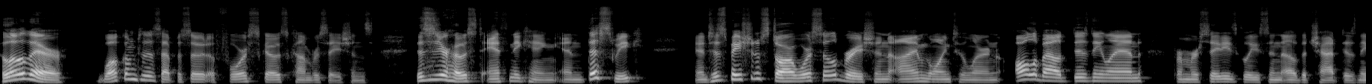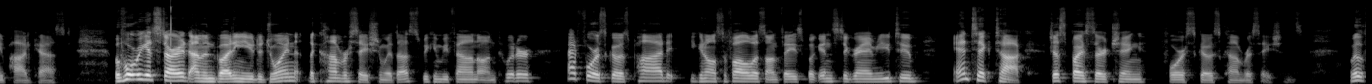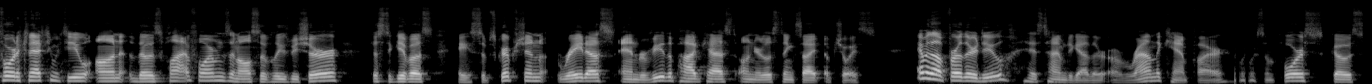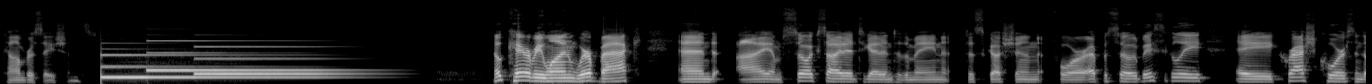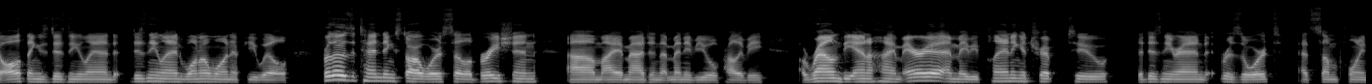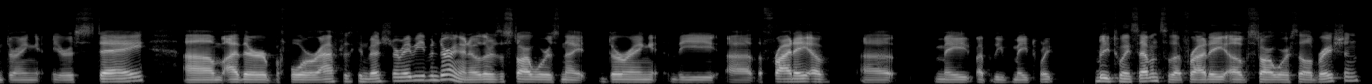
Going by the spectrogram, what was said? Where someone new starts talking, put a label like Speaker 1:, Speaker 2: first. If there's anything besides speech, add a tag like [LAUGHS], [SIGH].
Speaker 1: Hello there. Welcome to this episode of Force Ghost Conversations. This is your host, Anthony King, and this week, in anticipation of Star Wars Celebration, I'm going to learn all about Disneyland from Mercedes Gleeson of the Chat Disney podcast. Before we get started, I'm inviting you to join the conversation with us. We can be found on Twitter at Force Ghost Pod. You can also follow us on Facebook, Instagram, YouTube, and TikTok just by searching Force Ghost Conversations. We look forward to connecting with you on those platforms, and also please be sure just to give us a subscription, rate us, and review the podcast on your listening site of choice. And without further ado, it's time to gather around the campfire for some Force Ghost conversations. Okay, everyone, we're back, and I am so excited to get into the main discussion for episode. Basically, a crash course into all things Disneyland, Disneyland 101, if you will. For those attending Star Wars Celebration, um, I imagine that many of you will probably be around the Anaheim area and maybe planning a trip to the Disneyland Resort at some point during your stay, um, either before or after the convention, or maybe even during. I know there's a Star Wars night during the uh, the Friday of uh, May, I believe May 20, May 27th, so that Friday of Star Wars Celebration.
